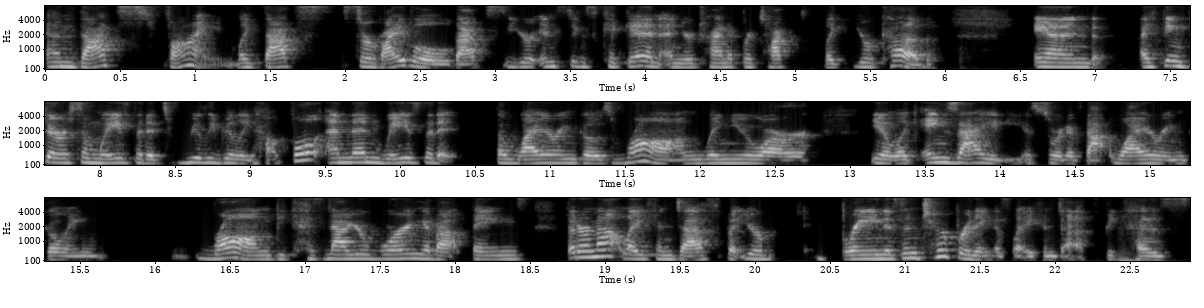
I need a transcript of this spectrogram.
And that's fine. Like that's survival. That's your instincts kick in and you're trying to protect like your cub. And I think there are some ways that it's really, really helpful. And then ways that it the wiring goes wrong when you are, you know, like anxiety is sort of that wiring going wrong because now you're worrying about things that are not life and death, but your brain is interpreting as life and death because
